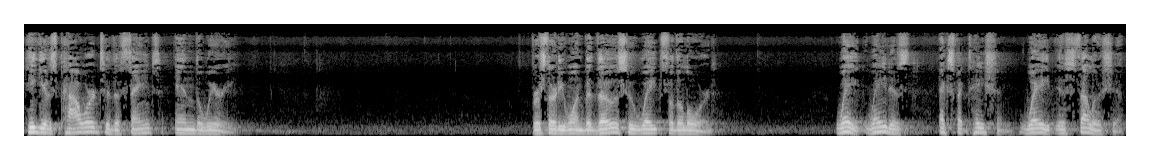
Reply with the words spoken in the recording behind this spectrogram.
He gives power to the faint and the weary. Verse 31 But those who wait for the Lord, wait, wait is expectation, wait is fellowship.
